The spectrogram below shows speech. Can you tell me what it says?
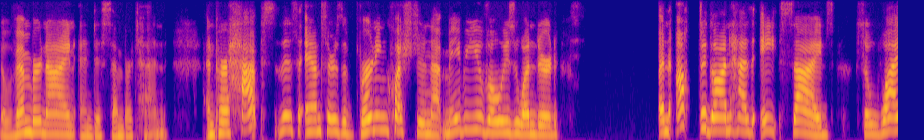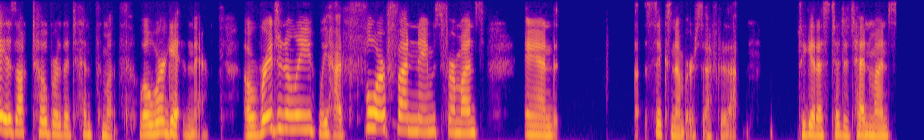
November nine, and December 10. And perhaps this answers a burning question that maybe you've always wondered an octagon has eight sides. So why is October the 10th month? Well, we're getting there. Originally, we had four fun names for months and uh, six numbers after that to get us to the 10 months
